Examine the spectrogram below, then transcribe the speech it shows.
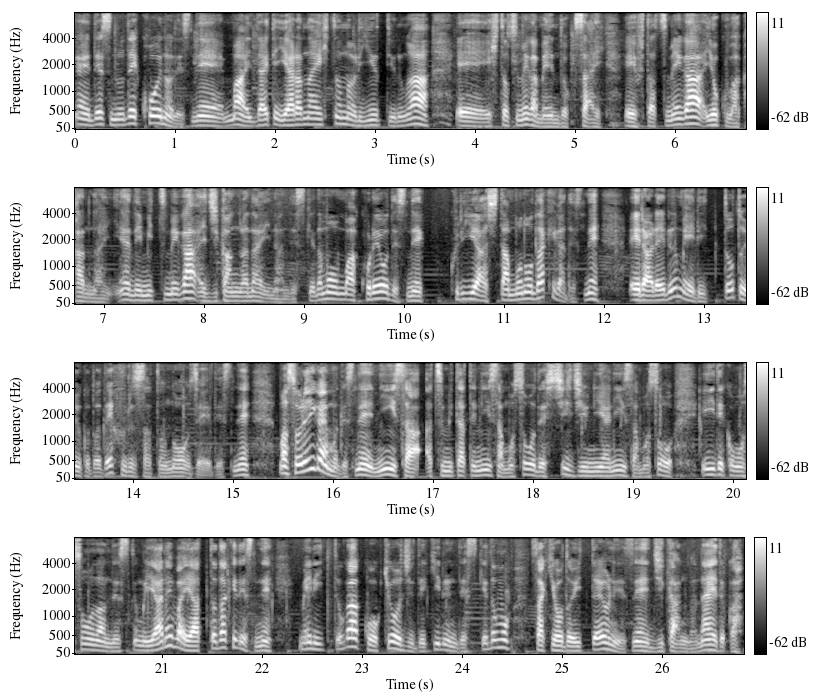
えー、ですので、こういうのですね、まあ、大体やらない人の理由っていうのが、えー、一つ目がめんどくさい、えー、二つ目目がよくわかんない、で、3つ目が時間がないなんですけども、まあ、これをですね、クリアしたものだけがですね、得られるメリットということで、ふるさと納税ですね。まあ、それ以外もですね、NISA、積立 NISA もそうですし、ジュニア NISA もそう、iDeCo もそうなんですけども、やればやっただけですね、メリットがこう享受できるんですけども、先ほど言ったようにですね、時間がないとか、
